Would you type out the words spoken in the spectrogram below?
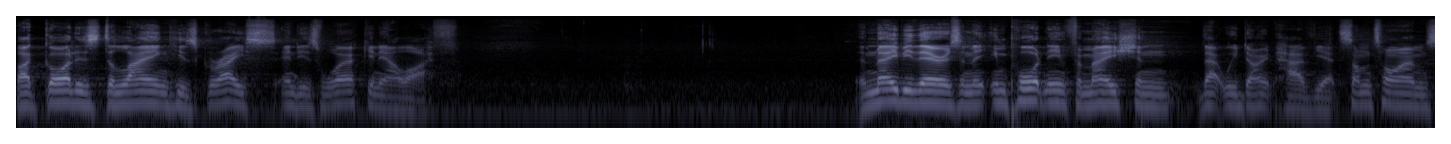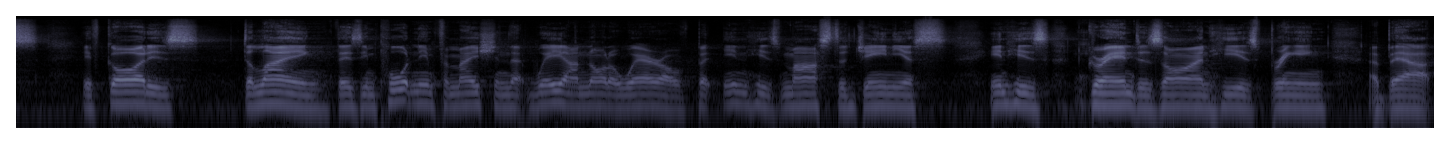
like God is delaying His grace and His work in our life. And maybe there is an important information that we don't have yet. Sometimes, if God is delaying, there's important information that we are not aware of, but in His master genius in his grand design, he is bringing about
